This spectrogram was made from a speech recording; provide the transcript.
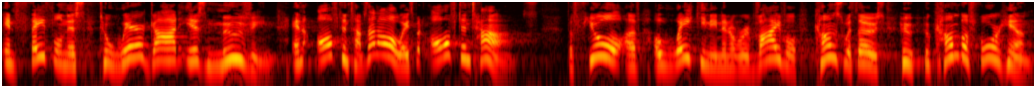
in faithfulness to where God is moving. And oftentimes, not always, but oftentimes, the fuel of awakening and a revival comes with those who, who come before Him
